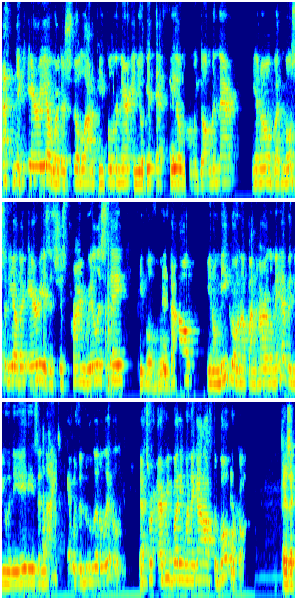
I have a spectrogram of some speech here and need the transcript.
ethnic area where there's still a lot of people in there, and you'll get that feel when we go in there. You know, but most of the other areas, it's just prime real estate. People have moved out. You know, me growing up on Harlem Avenue in the 80s and 90s, that was the new Little Italy. That's where everybody, when they got off the boat, were going. There's a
